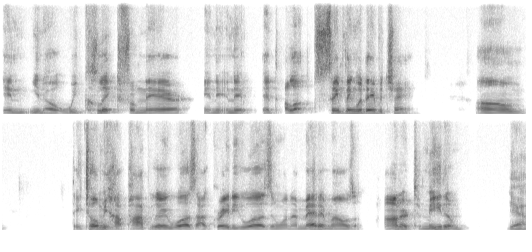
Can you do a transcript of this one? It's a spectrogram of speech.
and you know we clicked from there. And, and it, it a lot. Same thing with David Chang. Um, they told me how popular he was, how great he was, and when I met him, I was honored to meet him. Yeah.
